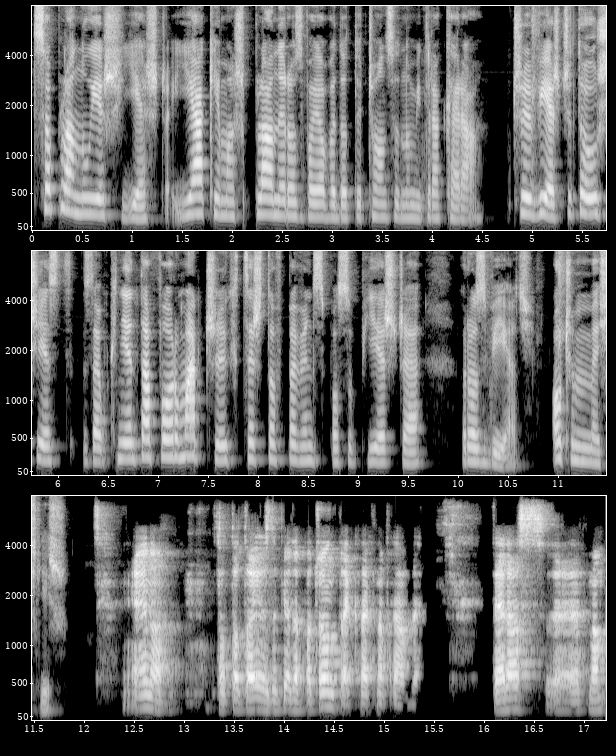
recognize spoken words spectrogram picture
Co planujesz jeszcze? Jakie masz plany rozwojowe dotyczące NumiTrackera? Czy wiesz, czy to już jest zamknięta forma, czy chcesz to w pewien sposób jeszcze rozwijać? O czym myślisz? Nie no, to, to, to jest dopiero początek tak naprawdę. Teraz e, mam,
